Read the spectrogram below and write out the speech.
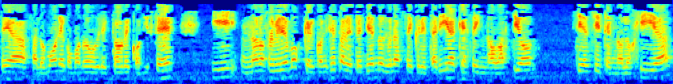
sea Salomone como nuevo director de CONICET y no nos olvidemos que el CONICET está dependiendo de una secretaría que es de innovación Ciencia y Tecnología.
